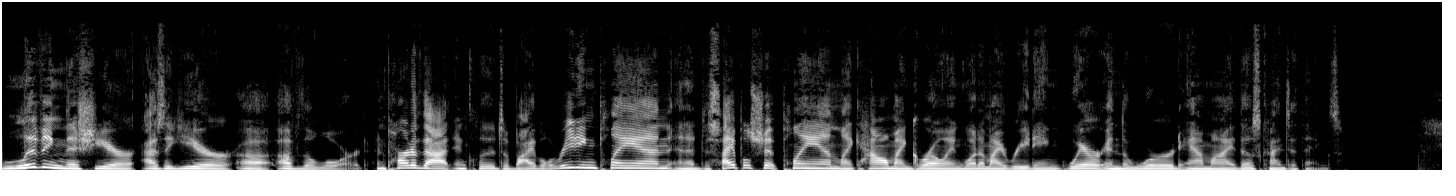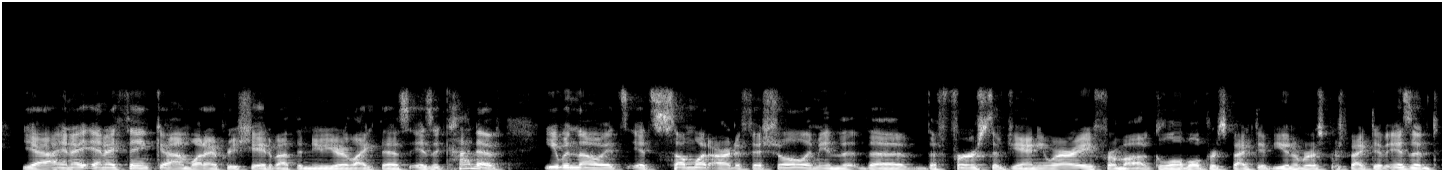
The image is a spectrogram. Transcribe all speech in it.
living this year as a year uh, of the Lord? And part of that includes a Bible reading plan and a discipleship plan. Like, how am I growing? What am I reading? Where in the Word am I? Those kinds of things. Yeah, and I and I think um, what I appreciate about the new year like this is it kind of even though it's it's somewhat artificial. I mean, the the the first of January from a global perspective, universe perspective, isn't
